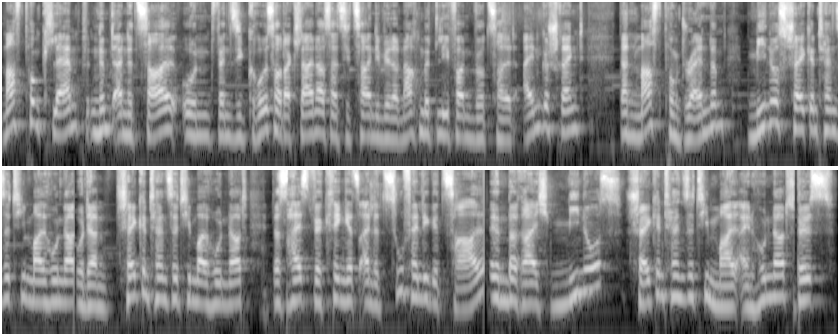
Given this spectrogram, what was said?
Math.clamp nimmt eine Zahl und wenn sie größer oder kleiner ist als die Zahlen, die wir danach mitliefern, wird es halt eingeschränkt. Dann Math.random minus Shake Intensity mal 100 oder dann Shake Intensity mal 100. Das heißt, wir kriegen jetzt eine zufällige Zahl im Bereich minus Shake Intensity mal 100 bis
